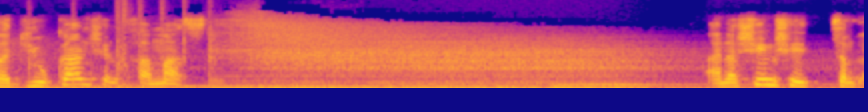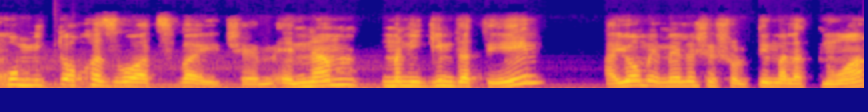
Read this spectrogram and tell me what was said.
בדיוקן של חמאס. אנשים שצמחו מתוך הזרוע הצבאית, שהם אינם מנהיגים דתיים, היום הם אלה ששולטים על התנועה,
